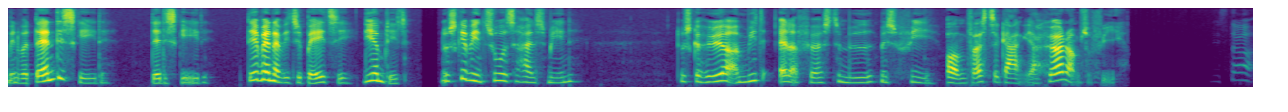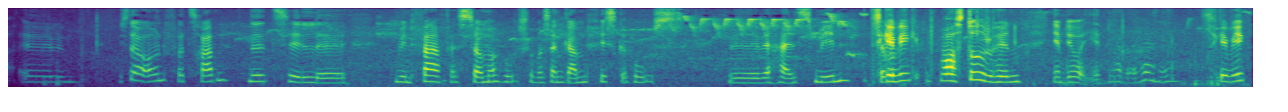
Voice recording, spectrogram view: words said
Men hvordan det skete, da det skete, det vender vi tilbage til lige om lidt. Nu skal vi en tur til Minde. Du skal høre om mit allerførste møde med Sofie. Og om første gang, jeg hørte om Sofie. Vi står, øh, vi står oven for trappen ned til øh, min farfars sommerhus, som var sådan et gammelt fiskerhus ved, ved Minde. Skal vi ikke... Hvor stod du henne? Jamen, det var, ja, vi har været hernede. Skal vi ikke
